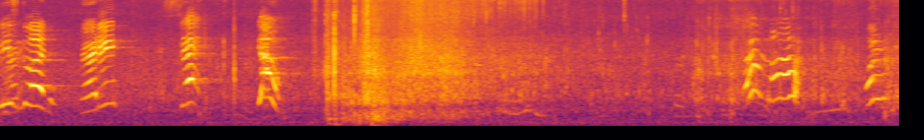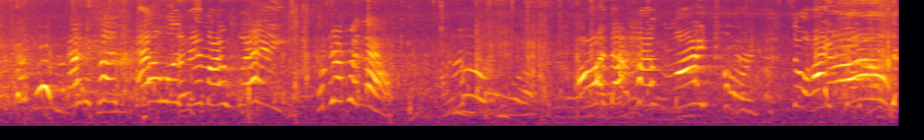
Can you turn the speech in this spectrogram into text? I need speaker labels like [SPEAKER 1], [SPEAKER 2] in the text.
[SPEAKER 1] She's
[SPEAKER 2] good.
